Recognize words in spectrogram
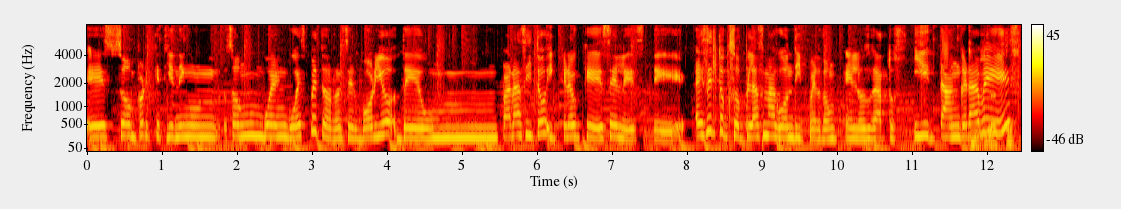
eh, son porque tienen un, son un buen huésped o reservorio de un parásito y creo que es el este, es el toxoplasma gondii, perdón, en los gatos. Y tan grave es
